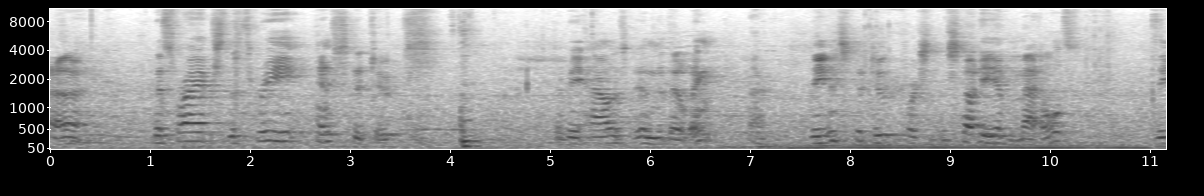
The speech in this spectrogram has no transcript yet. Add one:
uh, describes the three institutes to be housed in the building. The Institute for Study of Metals, the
